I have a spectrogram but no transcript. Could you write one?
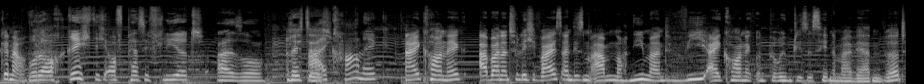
Genau. Wurde auch richtig oft persifliert. Also Richtig. iconic. Iconic, aber natürlich weiß an diesem Abend noch niemand, wie iconic und berühmt diese Szene mal werden wird.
